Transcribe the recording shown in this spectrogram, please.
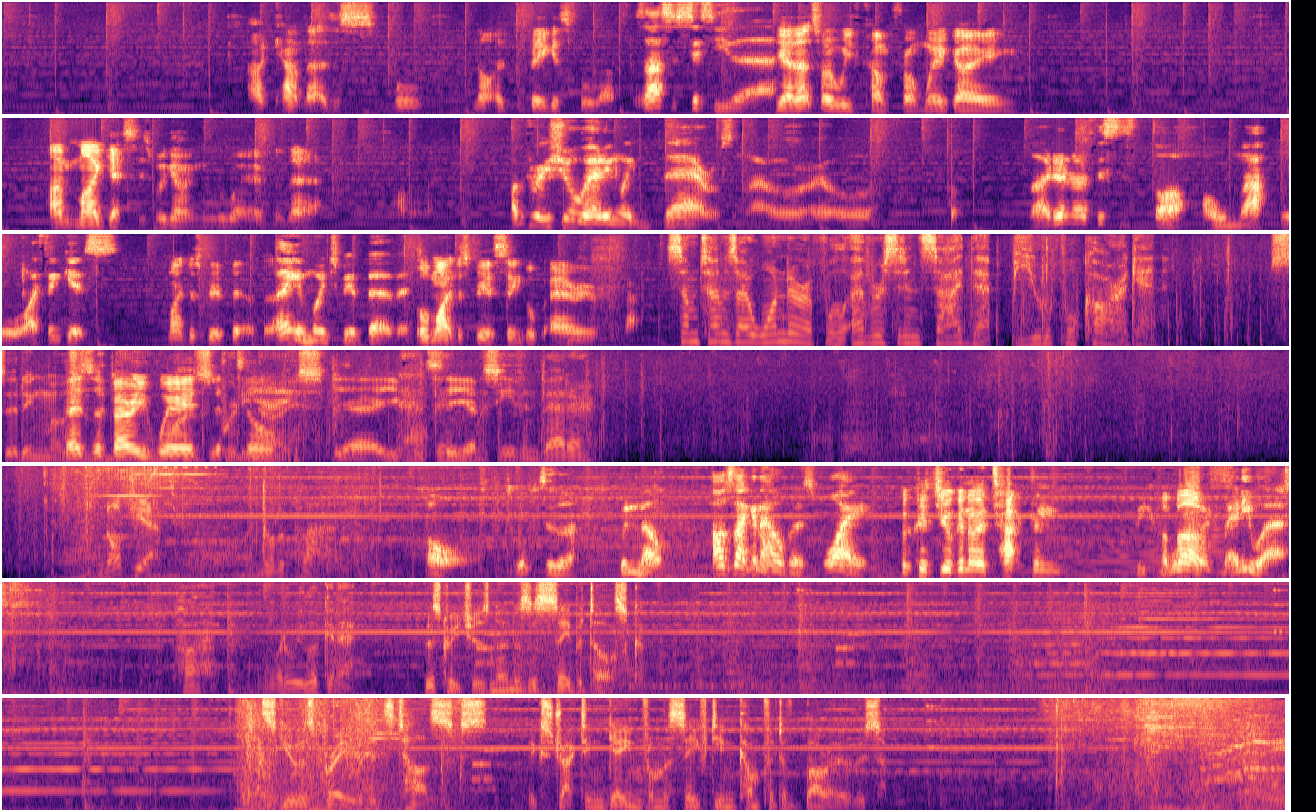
I'd count that as a s- full, not as big as Fallout. So that's the city there. Yeah, that's where we've come from. We're going. Um, my guess is we're going all the way over there. I don't know. I'm pretty sure we're heading like there or something, or, or but I don't know if this is the whole map or I think it's. Might just be a bit of it. I think it might just be a bit of it. or might just be a single area of the map. Sometimes I wonder if we'll ever sit inside that beautiful car again. Sitting most There's of a the very weird little. nice. Yeah, you can see it. was even better. Not yet. I've got a plan. Oh, look to the windmill. How's that going to help us? Why? Because you're going to attack them. We can Above. walk from anywhere. Huh. What are we looking at? This creature is known as a saber tusk. It skewers prey with its tusks, extracting game from the safety and comfort of burrows.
